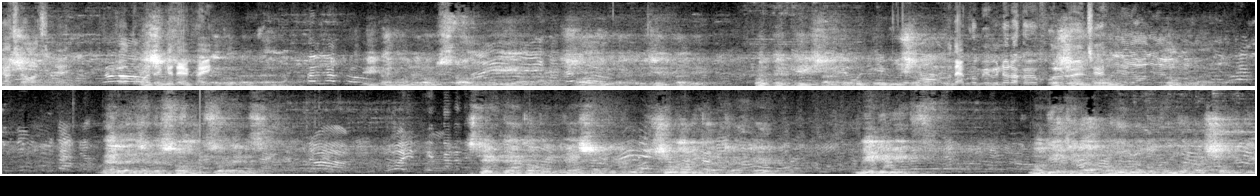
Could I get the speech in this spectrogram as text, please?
গাছও আছে। তো তোমাদেরকে দেখাই। বিজ্ঞাপন এবং স্টল দিয়ে সহযোগিতা করেছেন তাদের প্রত্যেককেই তো দেখো বিভিন্ন রকমের ফুল রয়েছে। মেলায় যারা stall insurance State Bank of India Shantipur Sonalika tractor Medimix Nadia জেলা অনুন্নত সমিতি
